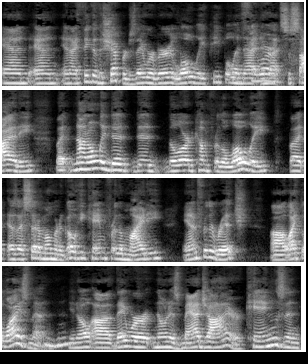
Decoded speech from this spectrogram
and and and I think of the shepherds. They were very lowly people in Yes, that in that society. But not only did did the Lord come for the lowly, but as I said a moment ago, He came for the mighty and for the rich, uh, like the wise men. Mhm. You know, uh, they were known as magi or kings, and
